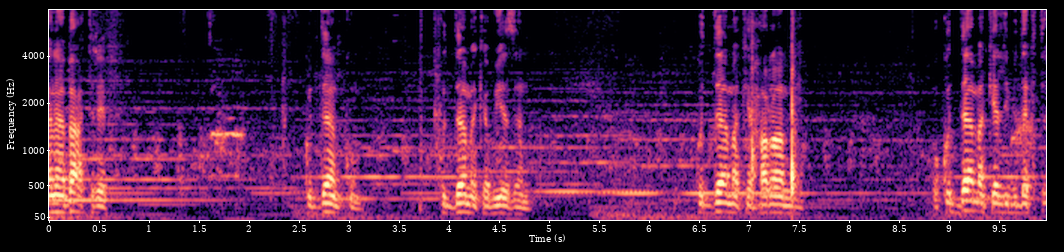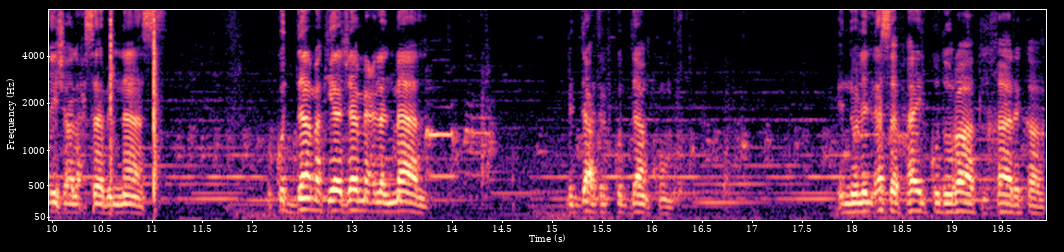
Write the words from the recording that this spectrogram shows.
أنا بعترف قدامكم قدامك يا أبو يزن. قدامك يا حرامي. وقدامك يلي بدك تعيش على حساب الناس. وقدامك يا جامع للمال. بدي أعترف قدامكم إنه للأسف هاي القدرات الخارقة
